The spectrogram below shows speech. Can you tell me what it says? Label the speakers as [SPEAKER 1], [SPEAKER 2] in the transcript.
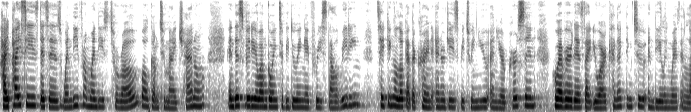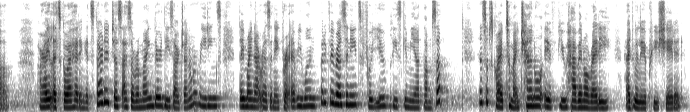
[SPEAKER 1] Hi Pisces, this is Wendy from Wendy's Tarot. Welcome to my channel. In this video, I'm going to be doing a freestyle reading, taking a look at the current energies between you and your person, whoever it is that you are connecting to and dealing with in love. All right, let's go ahead and get started. Just as a reminder, these are general readings. They might not resonate for everyone, but if it resonates for you, please give me a thumbs up and subscribe to my channel if you haven't already. I'd really appreciate it.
